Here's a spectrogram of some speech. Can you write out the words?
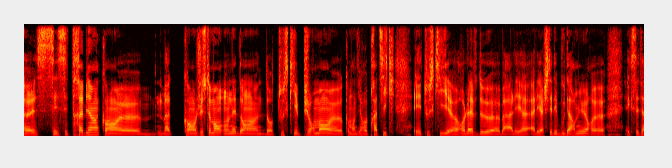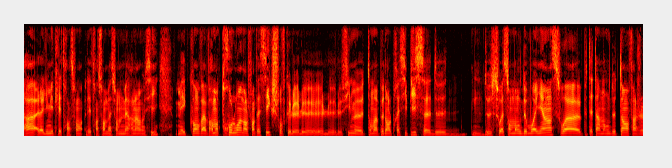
euh, c'est très bien quand euh, bah, quand justement on est dans, tout ce qui est purement euh, comment dire pratique et tout ce qui euh, relève de euh, bah, aller acheter des bouts d'armure etc à la limite les, transform les transformations de Merlin aussi. Mais quand on va vraiment trop loin dans le fantastique je trouve que le, film tombe un peu dans le précipice de, de soit son manque de moyens soit peut-être un manque de temps. Enfin je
